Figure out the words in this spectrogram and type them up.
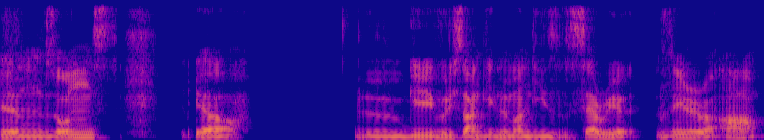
Ähm, sonst, ja, äh, würde ich sagen, gehen wir mal in die Serie, Serie A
